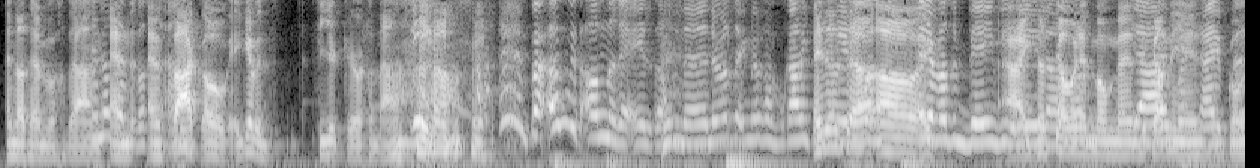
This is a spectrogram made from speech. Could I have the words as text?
En dat hebben we gedaan. En dat en, hebben we en gedaan. vaak ook. Ik heb het vier keer gedaan. Maar ook met andere elanden. Er was ook nog een vrouwtje dat zo? eland. Oh, en er ik- was een baby Ah, ik zat zo in het moment. Ja, ik had ik niet eens. Ik, kon,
